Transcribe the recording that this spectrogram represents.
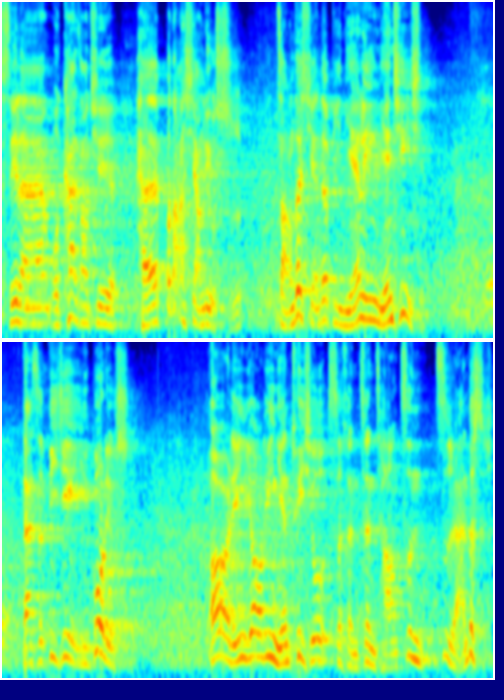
虽然我看上去还不大像六十，长得显得比年龄年轻一些，但是毕竟已过六十，二零幺零年退休是很正常、自自然的事情。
